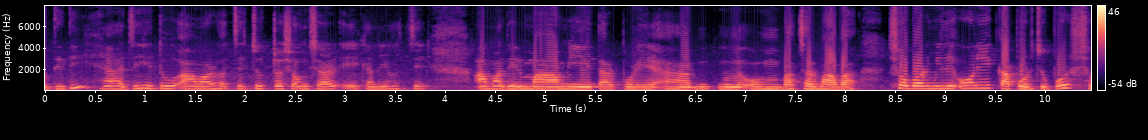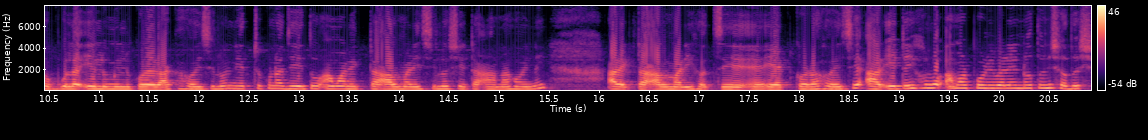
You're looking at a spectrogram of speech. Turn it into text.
অতিথি। হ্যাঁ, যেহেতু আমার হচ্ছে ছোট্ট সংসার এখানে হচ্ছে আমাদের মা মেয়ে তারপরে বাচ্চার বাবা সবার মিলে অনেক কাপড় চোপড় সবগুলা এলোমেলো করে রাখা হয়েছিল। নেত্রকোনা যেহেতু আমার একটা আলমারি ছিল সেটা আনা হয়নি। আর একটা আলমারি হচ্ছে অ্যাড করা হয়েছে। আর এটাই হলো আমার পরিবারের নতুন সদস্য।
